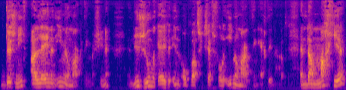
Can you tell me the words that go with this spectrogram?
Dus niet alleen een e-mail marketingmachine. En nu zoom ik even in op wat succesvolle e-mail marketing echt inhoudt. En dan mag je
